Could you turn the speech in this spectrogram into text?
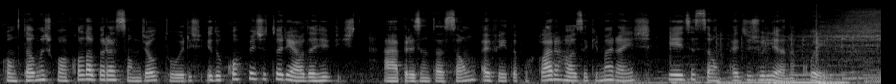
Contamos com a colaboração de autores e do corpo editorial da revista. A apresentação é feita por Clara Rosa Guimarães e a edição é de Juliana Coelho.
